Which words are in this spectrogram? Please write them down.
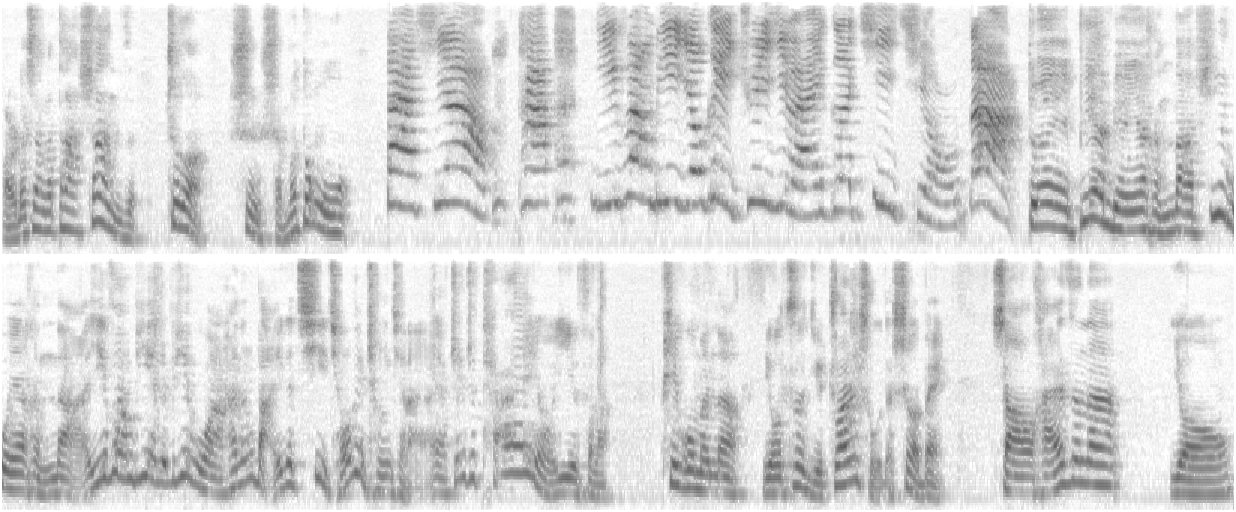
耳朵像个大扇子，这是什么动物？它一放屁就可以吹起来一个气球的。对，便便也很大，屁股也很大，一放屁这屁股啊还能把一个气球给撑起来，哎呀，真是太有意思了。屁股们呢有自己专属的设备，小孩子呢有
